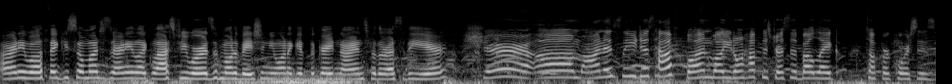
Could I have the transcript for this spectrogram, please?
Alrighty, well, thank you so much. Is there any like last few words of motivation you want to give the grade nines for the rest of the year? Sure. Um, honestly, just have fun while you don't have to stress about like tougher courses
